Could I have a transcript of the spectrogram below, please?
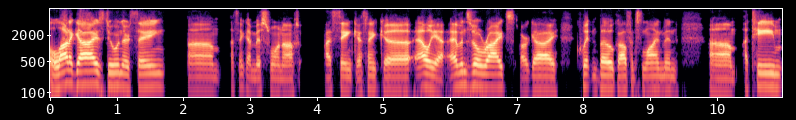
a lot of guys doing their thing. Um, I think I missed one off. I think I think uh, oh yeah, Evansville Reitz, our guy Quentin Boak, offensive lineman. Um, a team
